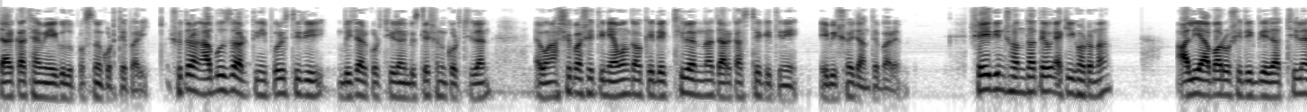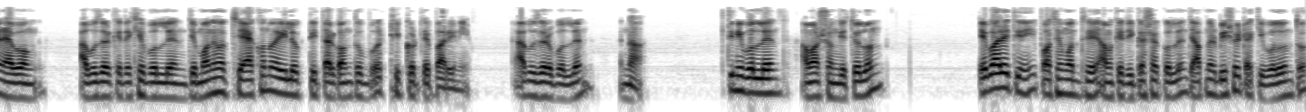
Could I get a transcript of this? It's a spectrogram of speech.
যার কাছে আমি এগুলো প্রশ্ন করতে পারি। সুতরাং আবুজার তিনি পরিস্থিতি বিচার করছিলেন, বিশ্লেষণ করছিলেন, এবং আশেপাশে তিনি এমন কাউকে দেখছিলেন না যার কাছ থেকে তিনি এই বিষয়ে জানতে পারেন। সেই দিন সন্ধ্যাতেও একই ঘটনা। আলী আবারও সেদিক দিয়ে যাচ্ছিলেন এবং আবুজারকে দেখে বললেন যে, মনে হচ্ছে এখনও এই লোকটি তার গন্তব্য ঠিক করতে পারেনি। আবুজার বললেন, না। তিনি বললেন, আমার সঙ্গে চলুন। এবারে তিনি পথে মধ্যে আমাকে জিজ্ঞাসা করলেন যে, আপনার বিষয়টা কি বলুন তো?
